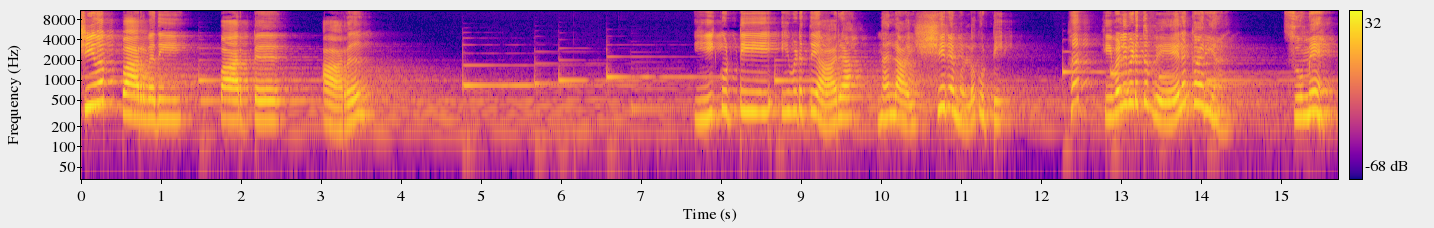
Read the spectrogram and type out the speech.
ശിവപാർവതി പാർട്ട് ആറ്. ഈ കുട്ടി ഇവിടുത്തെ ആരാ? നല്ല ഐശ്വര്യമുള്ള കുട്ടി. ഇവളിവിടുത്തെ വേലക്കാരിയാണ്. സുമേ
